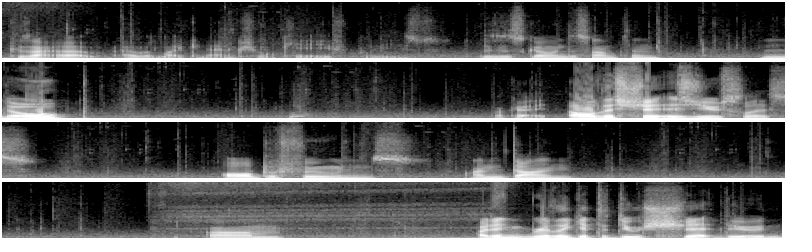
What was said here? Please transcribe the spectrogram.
Because I, uh, I would like an actual cave, please. Does this go into something? Nope! Okay, all this shit is useless. All buffoons. I'm done. Um, I didn't really get to do shit, dude.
